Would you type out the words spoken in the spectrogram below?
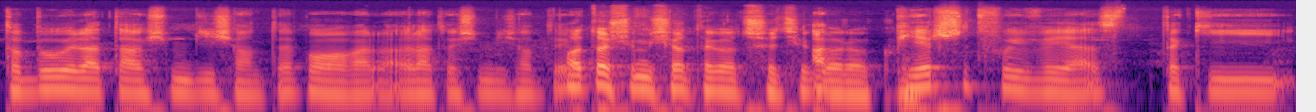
to były lata 80., połowa lat 80. Od 83 A roku. Pierwszy Twój wyjazd, taki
